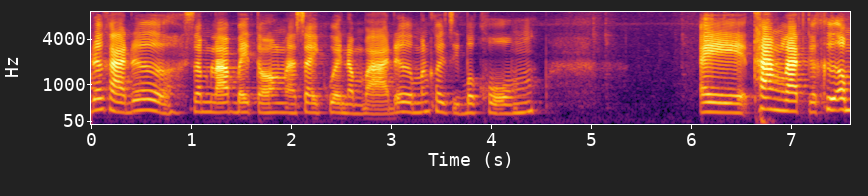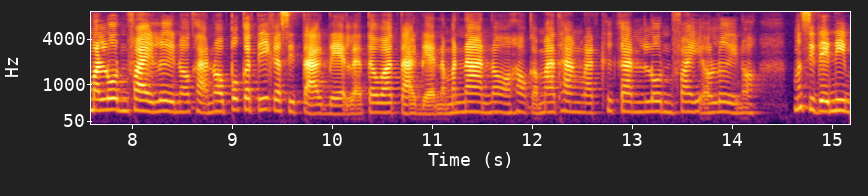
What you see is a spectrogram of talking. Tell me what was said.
เด้อค่ะ เด้อสำหรับใบตองนะใส่กล้วยน้ำว้าเด้อมันค่อยสิบ่ขมไอ้ทางลัดก็คือเอามาล่นไฟเลยเนาะค่ะเนาะปกติก็สิตากแดดแหละแต่ว่าตากแดดน่ะมันนานเนาะเฮาก็มาทางลัดคือการล่นไฟเอาเลยเนาะมันสิได้นิ่ม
